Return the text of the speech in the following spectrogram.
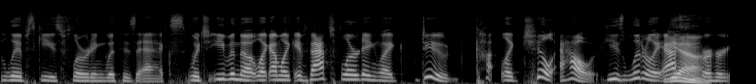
Lipsky's flirting with his ex, which even though, like, I'm like, if that's flirting, like, dude, like, chill out. He's literally asking Yeah. for her.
